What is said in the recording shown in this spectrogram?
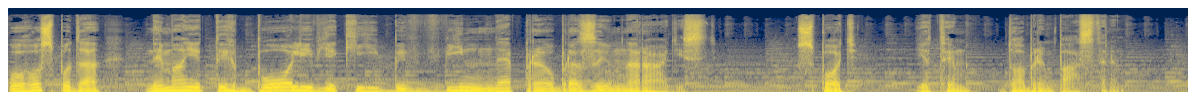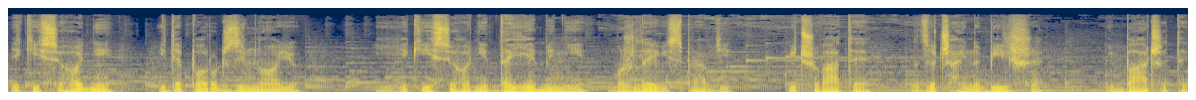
У Господа немає тих болів, які би Він не преобразив на радість. Господь є тим добрим пастирем, який сьогодні йде поруч зі мною, і який сьогодні дає мені можливість справді відчувати надзвичайно більше і бачити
